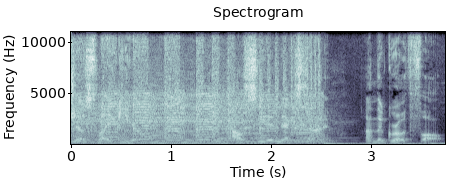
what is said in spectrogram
just like you. I'll see you next time on The Growth Vault.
